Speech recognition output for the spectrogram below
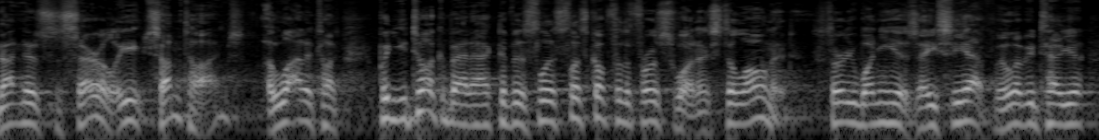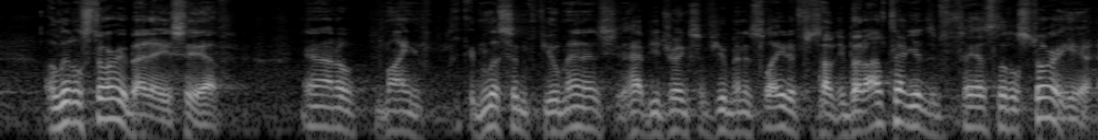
Not necessarily, sometimes, a lot of times. But you talk about activists, let's, let's go for the first one. I still own it. 31 years, ACF. Well, let me tell you a little story about ACF. Know, I don't mind, you can listen a few minutes, have your drinks a few minutes later for something, but I'll tell you the fast little story here.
